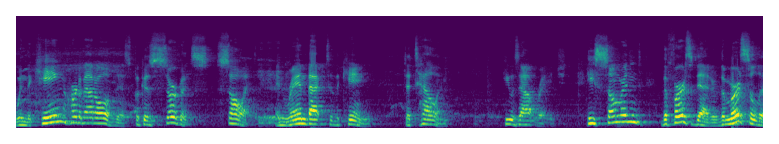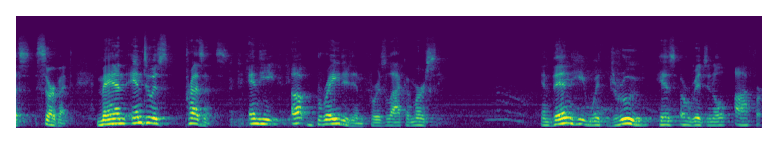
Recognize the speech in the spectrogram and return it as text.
When the king heard about all of this, because servants saw it and ran back to the king to tell him, he was outraged. He summoned the first debtor, the merciless servant, man, into his presence, and he upbraided him for his lack of mercy. And then he withdrew his original offer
